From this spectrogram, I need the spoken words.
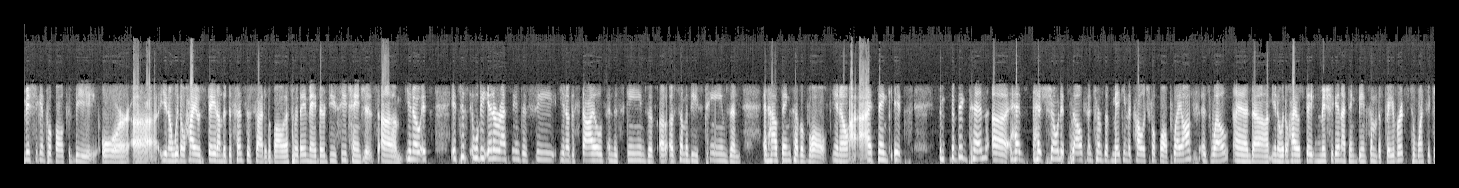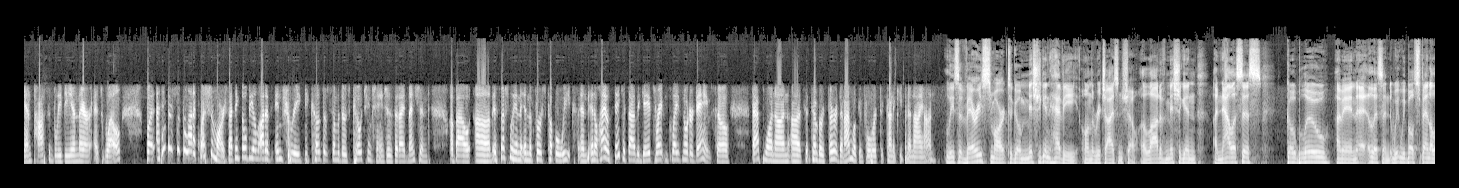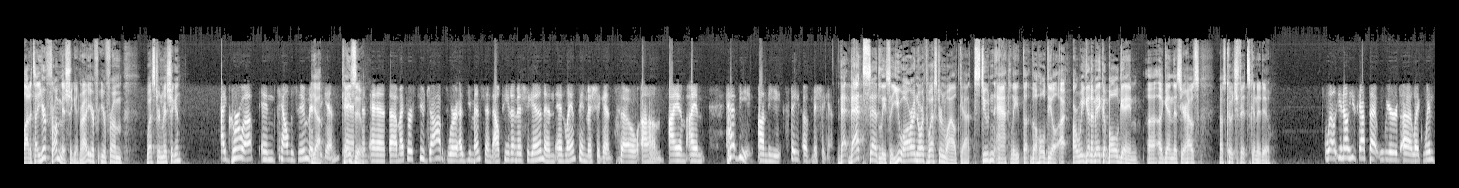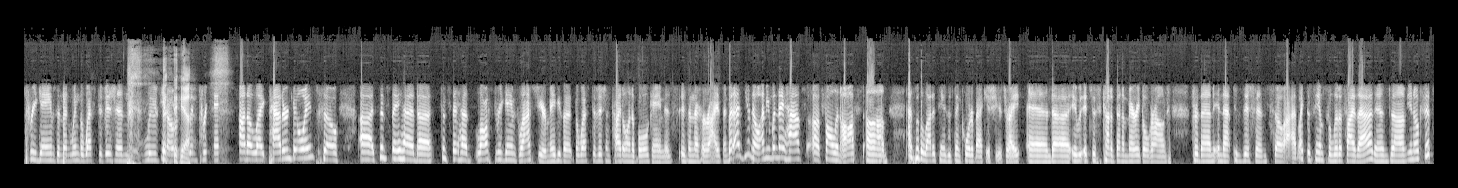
Michigan football to be, or uh, you know, with Ohio State on the defensive side of the ball. That's where they made their DC changes. Um, you know, it's it's just it will be interesting to see you know the styles and the schemes of of, of some of these teams and and how things have evolved. You know, I, I think it's the, Big Ten uh, has has shown itself in terms of making the college football playoff as well, and um, you know with Ohio State and Michigan, I think being some of the favorites to once again possibly be in there as well. But I think there's just a lot of question marks. I think there'll be a lot of intrigue because of some of those coaching changes that I mentioned about, um, especially in the, in the first couple weeks. And, and Ohio State gets out of the gates right and plays Notre Dame, so that's one on uh, September 3rd that I'm looking forward to kind of keeping an eye on. Lisa, very smart to go Michigan heavy on the Rich Eisen show. A lot of Michigan analysis. Go blue. I mean, eh, listen, we, we both spend a lot of time. You're from Michigan, right? You're you're from Western Michigan. I grew up in Kalamazoo, Michigan. Kazoo. And, and uh, my first two jobs were, as you mentioned, Alpena, Michigan, and, and Lansing, Michigan. So um, I am I am heavy on the state of Michigan. That that said, Lisa, you are a Northwestern Wildcat, student athlete, the, the whole deal. Are, are we going to make a bowl game uh, again this year? How's how's Coach Fitz going to do? Well, you know, he's got that weird, uh, like, win three games and then win the West Division, lose, you know, Yeah. win three games kind of like pattern going. So, uh, since they had uh, since they had lost three games last year, maybe the the West Division title in a bowl game is is in the horizon. But as you know, I mean, when they have uh, fallen off, um, as with a lot of teams, it's been quarterback issues, right? And uh, it, it's just kind of been a merry-go-round for them in that position. So I'd like to see him solidify that, and um, you know, Fitz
